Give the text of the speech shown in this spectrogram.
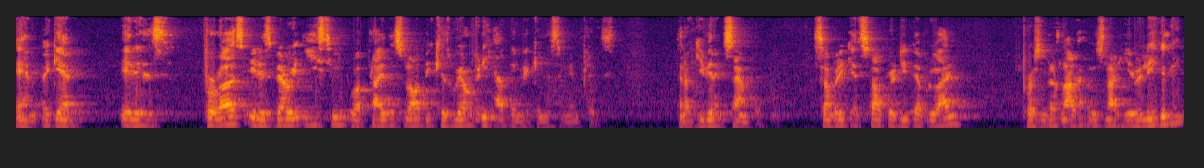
And again, it is, for us, it is very easy to apply this law because we already have the mechanism in place. And I'll give you an example somebody gets stopped for DWI, person does not is not here illegally,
